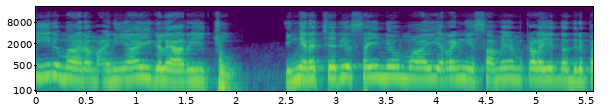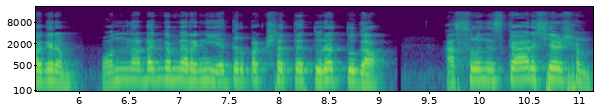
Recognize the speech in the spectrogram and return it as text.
തീരുമാനം അനുയായികളെ അറിയിച്ചു. ഇങ്ങനെ ചെറിയ സൈന്യവുമായി ഇറങ്ങി സമയം കളയുന്നതിന് പകരം ഒന്നടങ്കം ഇറങ്ങി എതിർപക്ഷത്തെ തുരത്തുക. അശ്രു നിസ്കാര ശേഷം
